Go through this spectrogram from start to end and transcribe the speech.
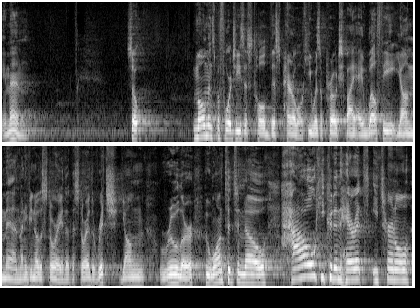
Amen. So, moments before Jesus told this parable, he was approached by a wealthy young man. Many of you know the story, the, the story of the rich young ruler who wanted to know how he could inherit eternal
